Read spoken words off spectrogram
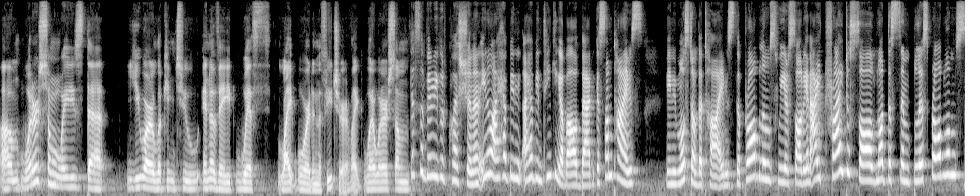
Um, what are some ways that you are looking to innovate with Lightboard in the future? Like, what what are some? That's a very good question, and you know, I have been I have been thinking about that because sometimes, maybe most of the times, the problems we are solving, and I try to solve not the simplest problems,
